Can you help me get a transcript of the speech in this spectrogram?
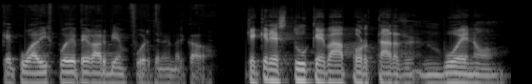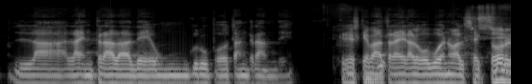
que Quadis puede pegar bien fuerte en el mercado. ¿Qué crees tú que va a aportar bueno la, la entrada de un grupo tan grande? ¿Crees que va a traer algo bueno al sector?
